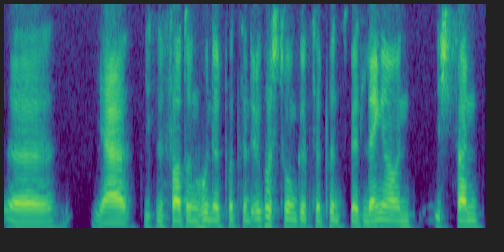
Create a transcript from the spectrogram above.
äh, ja, diese Forderung 100% Ökostrom gibt es ja prinzipiell länger und ich fand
